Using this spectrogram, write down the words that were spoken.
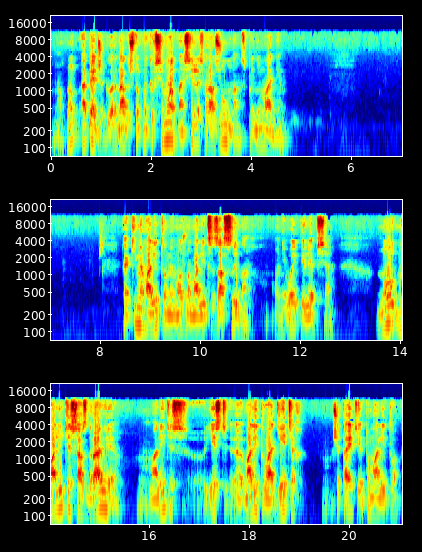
Вот. Ну, опять же говорю, надо, чтобы мы ко всему относились разумно, с пониманием. Какими молитвами можно молиться за сына? У него эпилепсия. Ну, молитесь о здравии, молитесь, есть э, молитва о детях, читайте эту молитву.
